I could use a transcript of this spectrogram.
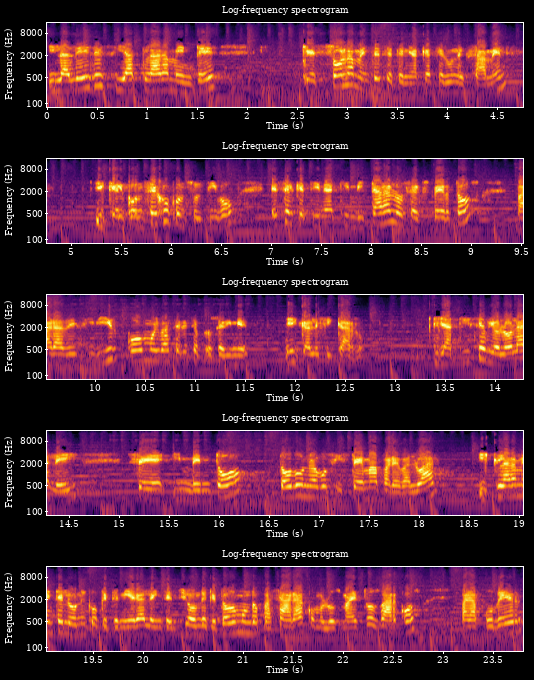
y la ley decía claramente que solamente se tenía que hacer un examen y que el Consejo Consultivo es el que tiene que invitar a los expertos para decidir cómo iba a ser ese procedimiento y calificarlo. Y aquí se violó la ley, se inventó todo un nuevo sistema para evaluar y claramente lo único que tenía era la intención de que todo el mundo pasara, como los maestros barcos, para poder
